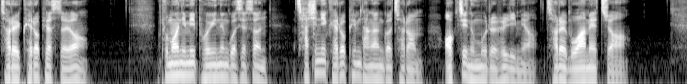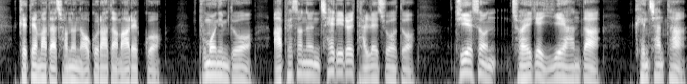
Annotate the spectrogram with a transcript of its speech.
저를 괴롭혔어요. 부모님이 보이는 곳에선 자신이 괴롭힘 당한 것처럼 억지 눈물을 흘리며 저를 모함했죠. 그때마다 저는 억울하다 말했고 부모님도 앞에서는 체리를 달래주어도 뒤에선 저에게 이해한다, 괜찮다,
